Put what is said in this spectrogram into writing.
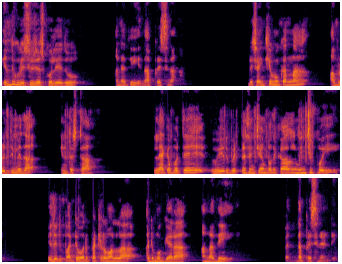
ఎందుకు రిసీవ్ చేసుకోలేదు అనేది నా ప్రశ్న. అంటే సంక్షేమం కన్నా అభివృద్ధి మీద ఇంట్రెస్టా? లేకపోతే వీరు పెట్టిన సంక్షేమ పథకాలను మించిపోయి ఎదుటి పార్టీ వారు పెట్టడం వల్ల అటు మొగ్గారా అన్నది పెద్ద ప్రశ్న అండి.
